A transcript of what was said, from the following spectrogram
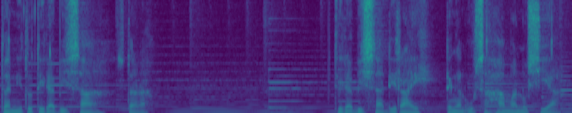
Dan itu tidak bisa, saudara. Tidak bisa diraih dengan usaha manusia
